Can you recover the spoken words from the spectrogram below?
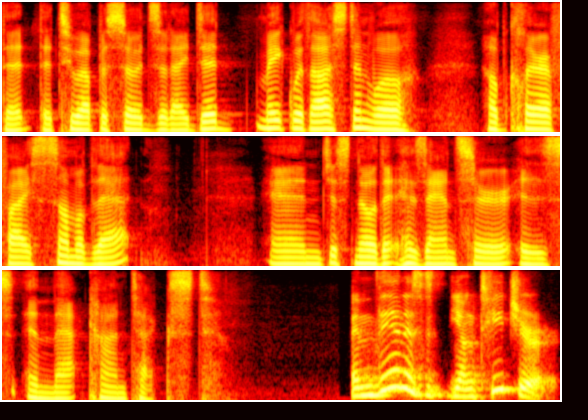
that the two episodes that I did make with Austin will help clarify some of that. And just know that his answer is in that context. And then, as a young teacher,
